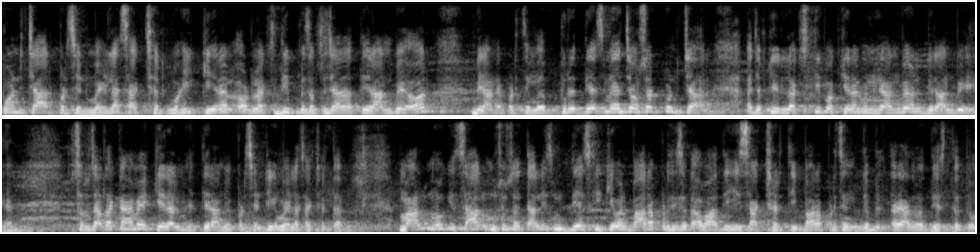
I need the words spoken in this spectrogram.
पॉइंट चार परसेंट महिला साक्षर वही केरल और लक्षद्वीप में सबसे ज़्यादा तिरानवे और बिरानवे परसेंट मतलब पूरे देश में है चौंसठ पॉइंट चार। जबकि लक्षद्वीप और केरल में निन्यानवे और बिरानवे है। तो सबसे ज़्यादा कहाँ में? केरल में है तिरानवे परसेंट, ठीक है, महिला साक्षरता। मालूम हो कि साल उन्नीस सौ सैंतालीस में देश की केवल बारह प्रतिशत आबादी ही साक्षर थी, बारह परसेंट जब आज़ाद देश था तो।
